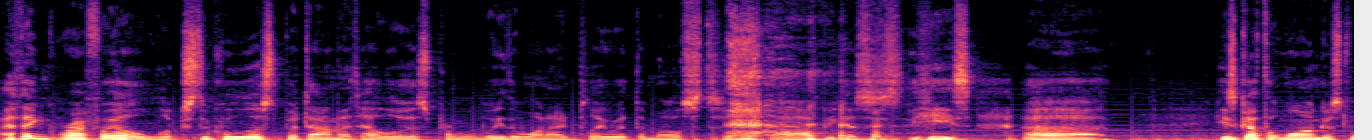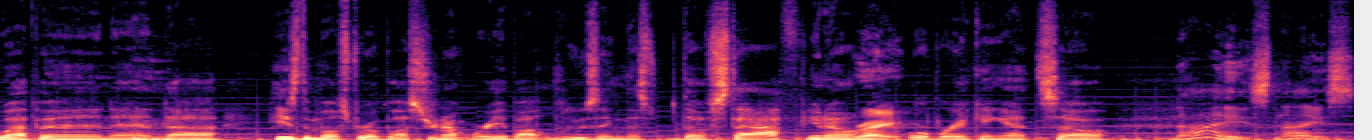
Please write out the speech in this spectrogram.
I think Raphael looks the coolest, but Donatello is probably the one I'd play with the most uh, because he's he's, uh, he's got the longest weapon and uh, he's the most robust. You're not worried about losing this the staff, you know, Right. or breaking it. So Nice, nice.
